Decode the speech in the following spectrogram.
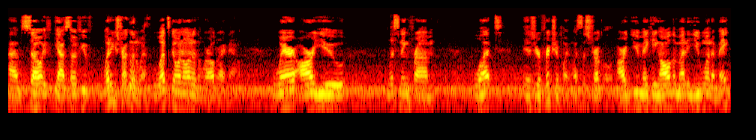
Um, so if, yeah, so if you've, what are you struggling with? What's going on in the world right now? Where are you listening from? What is your friction point? What's the struggle? Are you making all the money you want to make?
